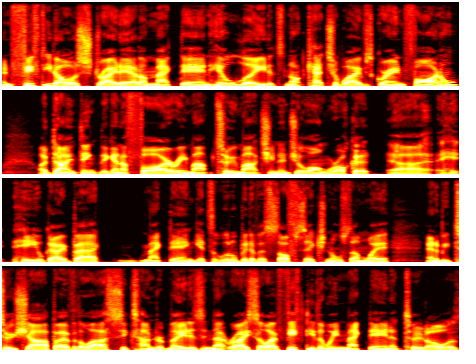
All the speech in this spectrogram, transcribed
and fifty dollars straight out on Mac Dan. He'll lead. It's not Catch a Waves grand final. I don't think they're going to fire him up too much in a Geelong rocket. Uh, he, he'll go back. Mac Dan gets a little bit of a soft sectional somewhere, and it'll be too sharp over the last 600 metres in that race. So I have 50 to win MacDan at $2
